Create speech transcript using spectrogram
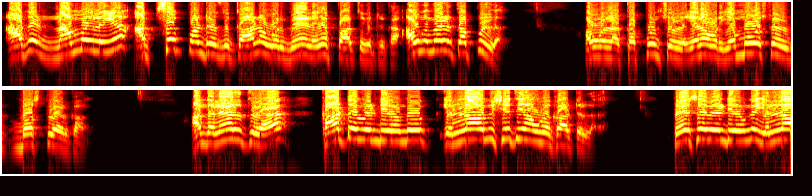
அதை நம்மளையும் அக்செப்ட் பண்றதுக்கான ஒரு வேலையை பார்த்துக்கிட்டு இருக்காங்க. அவங்க மேல தப்பு இல்லை. அவங்க நான் தப்புன்னு சொல்ல ஏன்னா ஒரு எமோஷனல் பர்ஸ்ட்ல இருக்காங்க. அந்த நேரத்துல காட்ட வேண்டியவங்க எல்லா விஷயத்தையும் அவங்க காட்டல. பேச வேண்டியவங்க எல்லா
